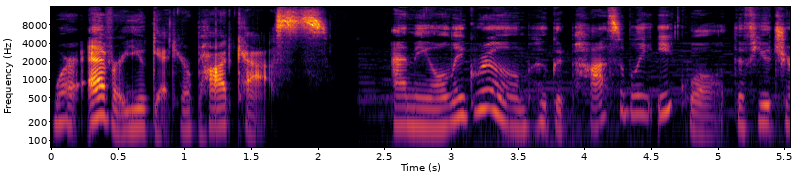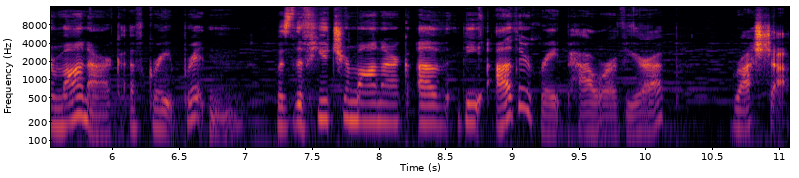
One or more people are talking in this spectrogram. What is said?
wherever you get your podcasts. And the only groom who could possibly equal the future monarch of Great Britain was the future monarch of the other great power of Europe, Russia.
